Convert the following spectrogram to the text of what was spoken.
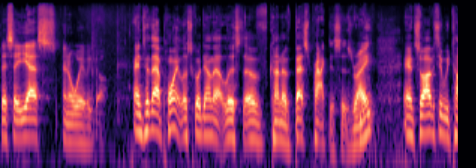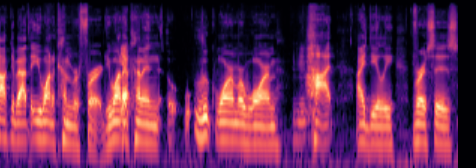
They say yes, and away we go. And to that point, let's go down that list of kind of best practices, right? Mm-hmm. And so obviously we talked about that you want to come referred. You want yep. to come in lukewarm or warm, mm-hmm. hot, ideally, versus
